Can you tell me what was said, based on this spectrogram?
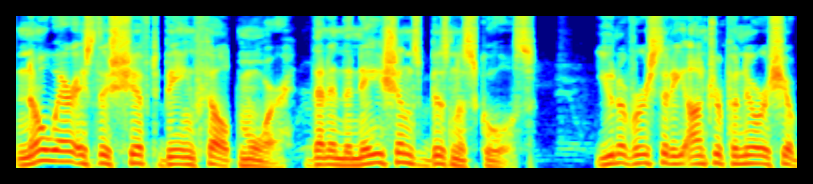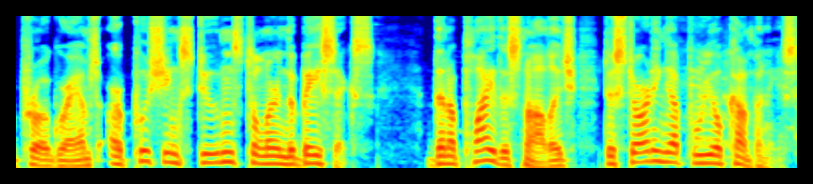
Nowhere is this shift being felt more than in the nation's business schools. University entrepreneurship programs are pushing students to learn the basics, then apply this knowledge to starting up real companies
